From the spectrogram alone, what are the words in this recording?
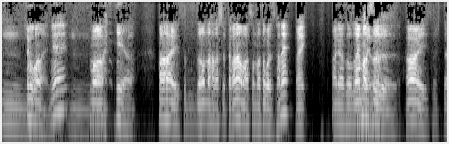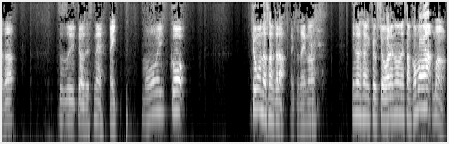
うん。しょうがないねう。ん。まあ、いいや。はい。そどんな話だったかな？まあ、そんなところですかね。はい。ありがとうございますありがとう。はい。そしたら、続いてはですね。はい。もう一個。京奈さんから。ありがとうございます。皆さん局長、我のお姉さん、こんばんは。ま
